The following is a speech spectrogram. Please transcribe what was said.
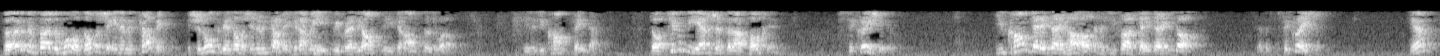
But even furthermore, Dover She'inim is covering. It should also be a Dover She'inim is covering, because that means we've already answered, answer, he's going to answer as well. He says, you can't say that. So, given the Yevsha Belat Hochim, you can't get it going hard unless you first get it going soft. So it's psik reisha. Yeah?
